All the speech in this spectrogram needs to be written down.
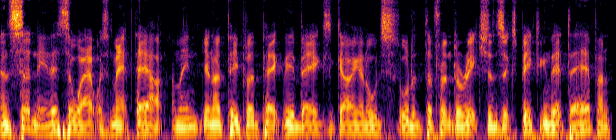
in Sydney. That's the way it was mapped out. I mean, you know, people had packed their bags, going in all sort of different directions, expecting that to happen.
